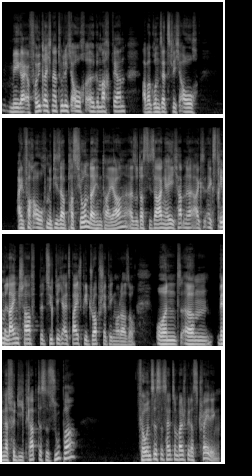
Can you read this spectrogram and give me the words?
mega erfolgreich natürlich auch äh, gemacht werden, aber grundsätzlich auch einfach auch mit dieser Passion dahinter, ja. Also, dass sie sagen, hey, ich habe eine ex extreme Leidenschaft bezüglich als Beispiel Dropshipping oder so. Und ähm, wenn das für die klappt, ist es super. Für uns ist es halt zum Beispiel das Trading,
